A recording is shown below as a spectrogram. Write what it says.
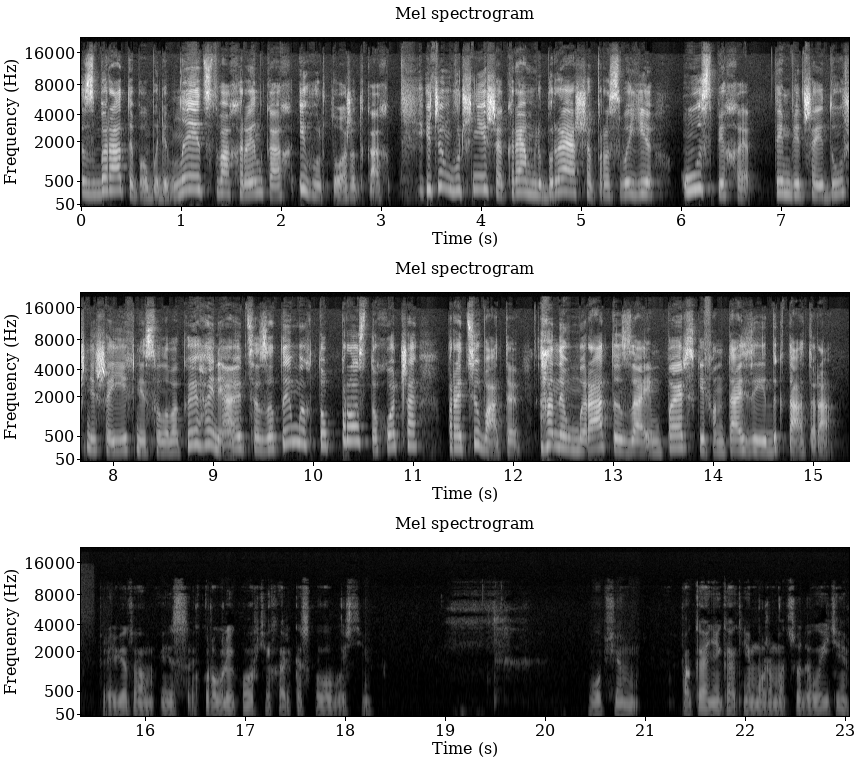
збирати по будівництвах, ринках і гуртожитках. І чим гучніше Кремль бреше про свої успіхи, тим відчайдушніше їхні силовики ганяються за тими, хто просто хоче працювати, а не вмирати за імперські фантазії диктатора. Привет вам из Кругляковки Харьковской области. В общем, пока никак не можем отсюда выйти.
